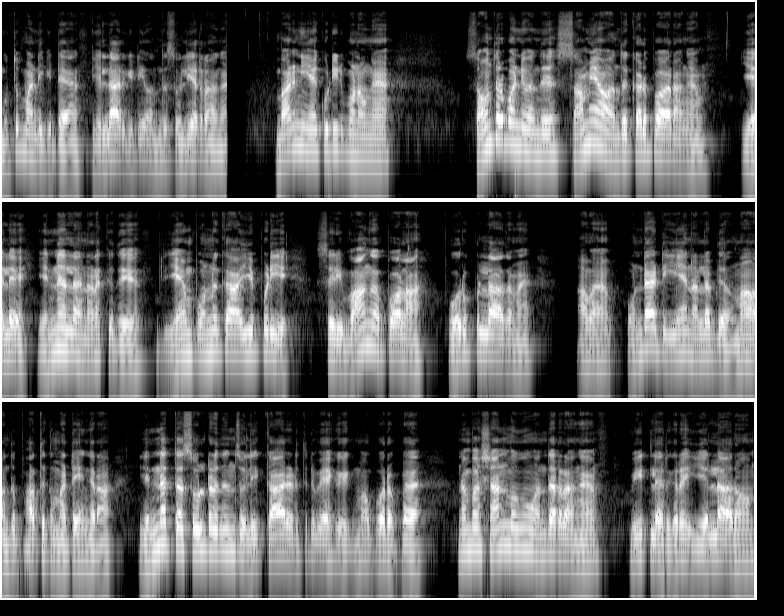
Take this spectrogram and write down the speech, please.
முத்துப்பாண்டிக்கிட்ட எல்லாருக்கிட்டேயும் வந்து சொல்லிடுறாங்க. பரணியை கூட்டிகிட்டு போனவங்க சவுந்தரபாண்டி வந்து செமையாக வந்து கடுப்பாகிறாங்க ஏலே என்னெல்லாம் நடக்குது? என் பொண்ணுக்கா இப்படி? சரி வாங்க போகலாம் பொறுப்பு இல்லாதவன் அவன் பொண்டாட்டி ஏன் நல்லபடியாக வந்து பார்த்துக்க மாட்டேங்கிறான்? என்னத்தை சொல்கிறதுன்னு சொல்லி கார் எடுத்துகிட்டு வேக வேகமாக போகிறப்ப நம்ம சண்முகம் வந்துடுறாங்க. வீட்டில் இருக்கிற எல்லாரும்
